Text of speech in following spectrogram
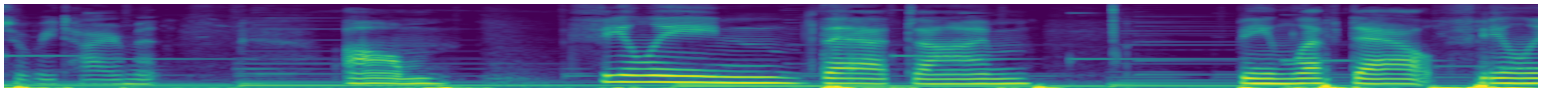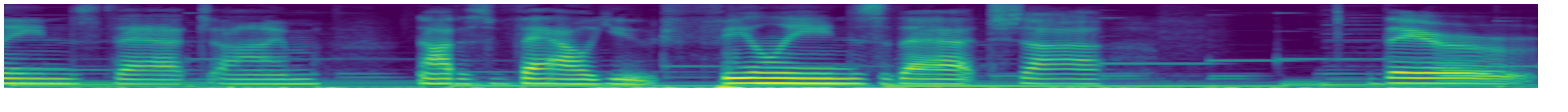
to retirement. Um, feeling that I'm being left out, feelings that I'm not as valued, feelings that uh, they're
